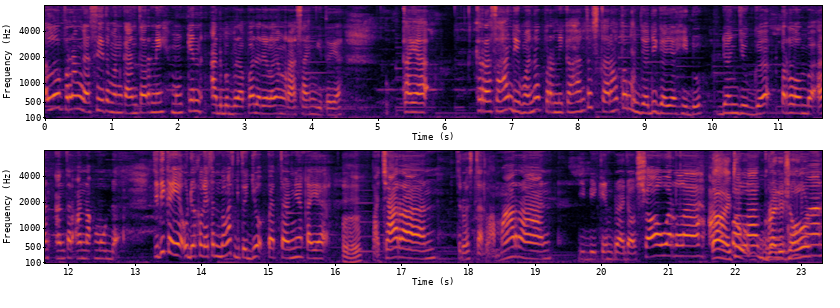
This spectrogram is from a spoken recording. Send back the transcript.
lo pernah nggak sih teman kantor nih? Mungkin ada beberapa dari lo yang ngerasain gitu ya. Kayak keresahan di mana pernikahan tuh sekarang tuh menjadi gaya hidup dan juga perlombaan antar anak muda. Jadi kayak udah kelihatan banget gitu Jo patternnya kayak pacaran, terus terlamaran, dibikin bridal shower lah, ah itu bridal shower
